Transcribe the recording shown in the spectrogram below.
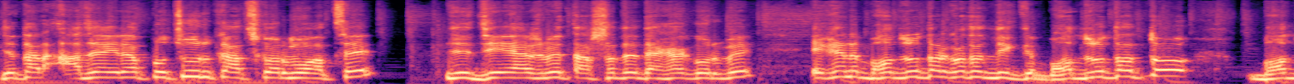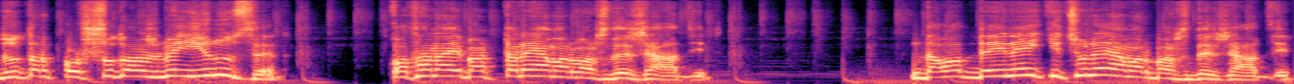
যে তার আজাইরা প্রচুর কাজকর্ম আছে যে যে আসবে তার সাথে দেখা করবে? এখানে ভদ্রতার কথা দিক দিয়ে- ভদ্রতা তো ভদ্রতার প্রশ্ন তো আসবে ইউনুসের। কথা নাই বার্তা নেই আমার বাসাতে এসে হাজির। দাওয়াত দেই নেই কিছু নেই আমার বাসাতে এসে হাজির।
